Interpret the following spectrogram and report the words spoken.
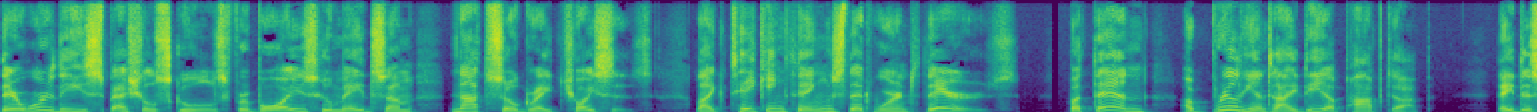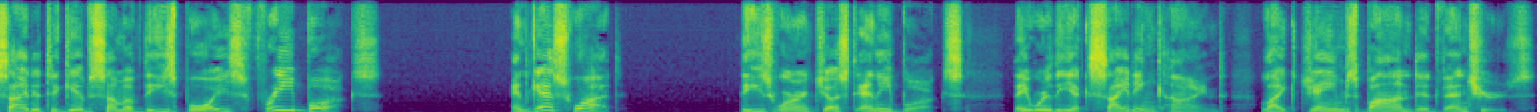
There were these special schools for boys who made some not-so-great choices, like taking things that weren't theirs. But then a brilliant idea popped up. They decided to give some of these boys free books. And guess what? These weren't just any books. They were the exciting kind, like James Bond adventures.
